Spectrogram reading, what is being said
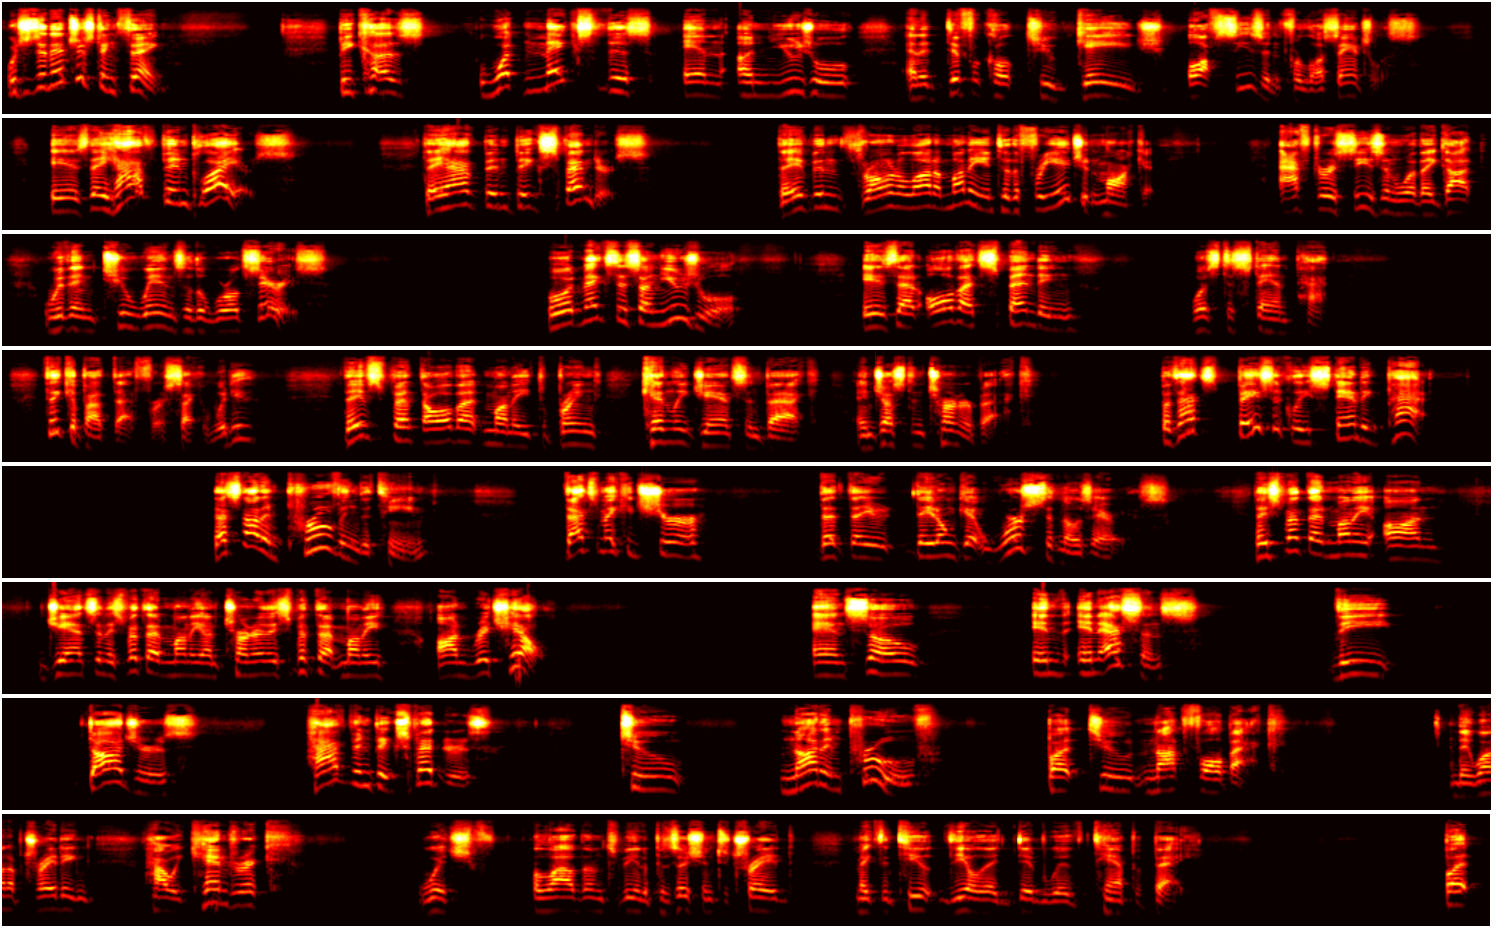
which is an interesting thing because what makes this an unusual and a difficult to gauge off season for Los Angeles is they have been players. They have been big spenders. They've been throwing a lot of money into the free agent market after a season where they got within two wins of the World Series. Well, what makes this unusual is that all that spending was to stand pat. Think about that for a second, would you? They've spent all that money to bring Kenley Jansen back and Justin Turner back. But that's basically standing pat. That's not improving the team. That's making sure that they they don't get worse in those areas. They spent that money on Jansen. They spent that money on Turner. They spent that money on Rich Hill. And so, in, in essence, the Dodgers have been big spenders to not improve, but to not fall back. And they wound up trading Howie Kendrick, which allowed them to be in a position to trade make the deal they did with Tampa Bay. But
